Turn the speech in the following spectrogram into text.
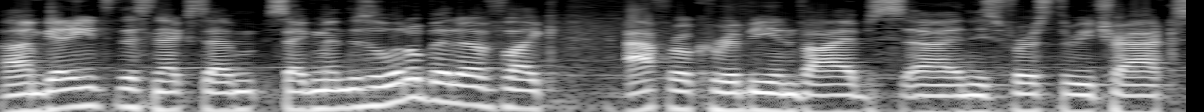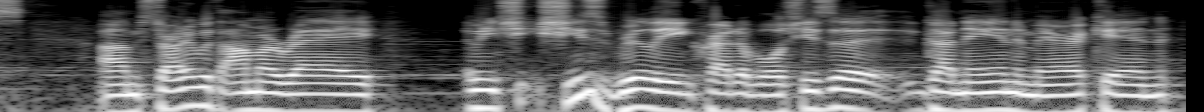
Um, getting into this next sem- segment, there's a little bit of like Afro Caribbean vibes uh, in these first three tracks. Um, starting with Amaarae, I mean, she, she's really incredible. She's a Ghanaian American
